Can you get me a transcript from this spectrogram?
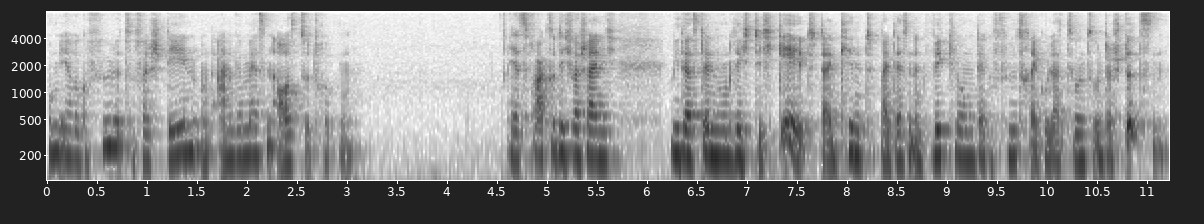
um ihre Gefühle zu verstehen und angemessen auszudrücken. Jetzt fragst du dich wahrscheinlich, wie das denn nun richtig geht, dein Kind bei dessen Entwicklung der Gefühlsregulation zu unterstützen.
